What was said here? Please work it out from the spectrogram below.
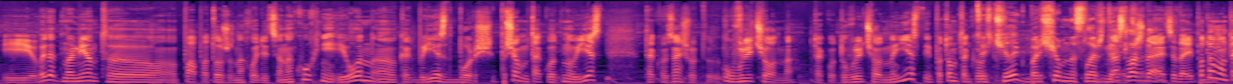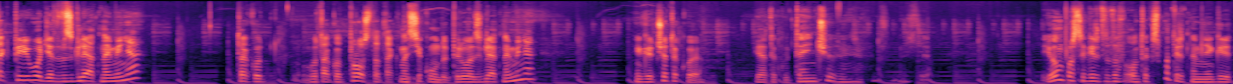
И в этот момент э, папа тоже находится на кухне, и он э, как бы ест борщ. Причем так вот, ну, ест, так вот, знаешь, вот увлеченно, так вот увлеченно ест, и потом так То вот... есть человек борщом наслаждается. Наслаждается, да. И потом он так переводит взгляд на меня. Так вот, вот так вот, просто так на секунду переводит взгляд на меня. И говорит, что такое? Я такой, да ничего. И он просто говорит, он так смотрит на меня и говорит,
